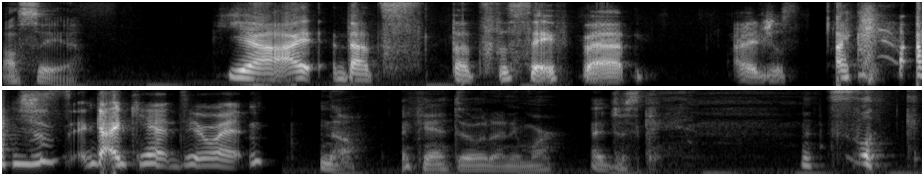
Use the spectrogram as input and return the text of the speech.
I'll see you. Yeah, I that's that's the safe bet. I just I can't I just I can't do it. No, I can't do it anymore. I just can't. It's like,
